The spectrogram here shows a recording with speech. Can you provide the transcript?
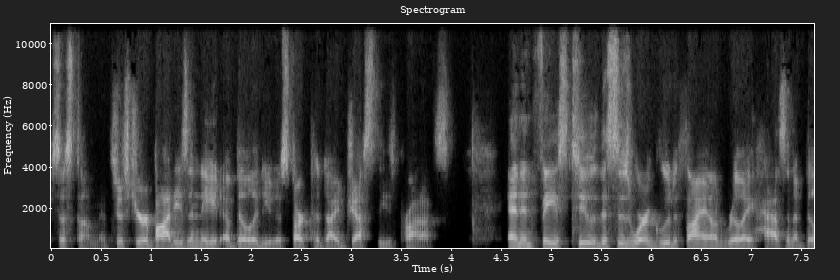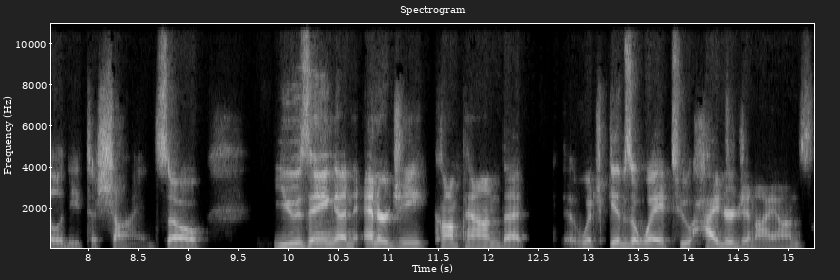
system. It's just your body's innate ability to start to digest these products. And in phase two, this is where glutathione really has an ability to shine. So, using an energy compound that which gives away to hydrogen ions,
